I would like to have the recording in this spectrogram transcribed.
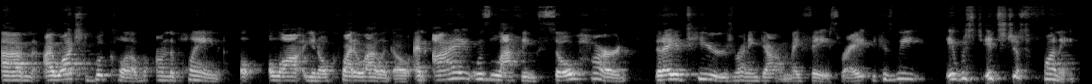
um, I watched book club on the plane a, a lot, you know, quite a while ago, and I was laughing so hard that I had tears running down my face, right? Because we, it was, it's just funny,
